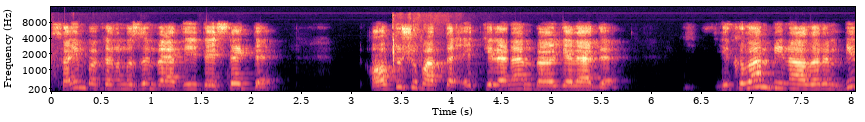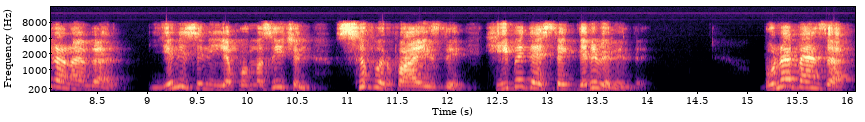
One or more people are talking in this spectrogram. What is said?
Sayın Bakanımızın verdiği destekle 6 Şubat'ta etkilenen bölgelerde yıkılan binaların bir an evvel yenisinin yapılması için sıfır faizli hibe destekleri verildi. Buna benzer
